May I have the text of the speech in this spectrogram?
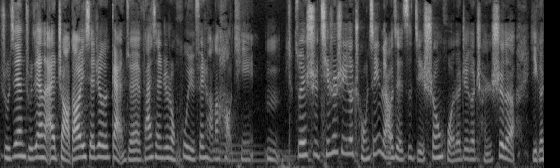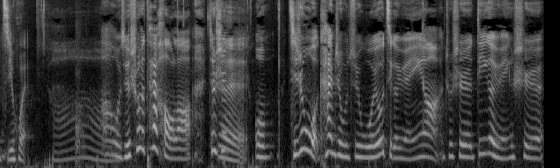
逐渐逐渐的哎找到一些这个感觉，也发现这种沪语非常的好听。嗯，所以是其实是一个重新了解自己生活的这个城市的一个机会。哦啊，我觉得说的太好了。就是我其实我看这部剧，我有几个原因啊。就是第一个原因是，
